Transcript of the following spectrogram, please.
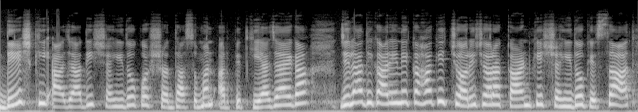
देश की आज़ादी शहीदों को श्रद्धा सुमन अर्पित किया जाएगा। जिलाधिकारी ने कहा कि चौरी चौरा कांड के शहीदों के साथ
